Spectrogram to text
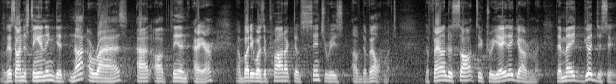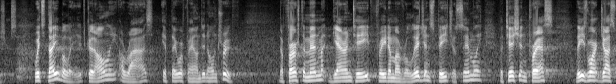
This understanding did not arise out of thin air, uh, but it was a product of centuries of development. The founders sought to create a government that made good decisions, which they believed could only arise if they were founded on truth. The First Amendment guaranteed freedom of religion, speech, assembly, petition, press. These weren't just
